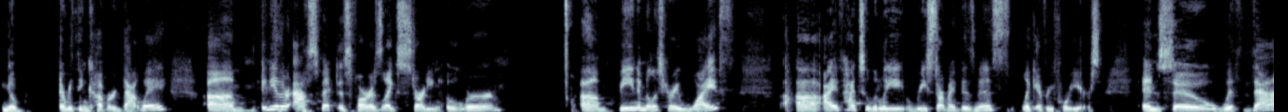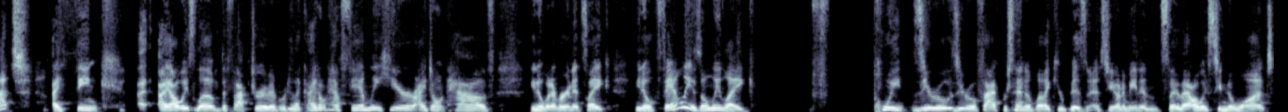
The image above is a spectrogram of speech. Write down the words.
you know everything covered that way um, any other aspect as far as like starting over um, being a military wife uh, I've had to literally restart my business like every four years. And so, with that, I think I, I always love the factor of everybody like, I don't have family here. I don't have, you know, whatever. And it's like, you know, family is only like 0.005% of like your business you know what i mean? And so they always seem to want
